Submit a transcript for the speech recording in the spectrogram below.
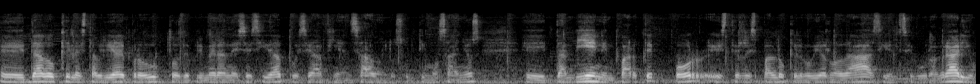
eh, dado que la estabilidad de productos de primera necesidad pues, se ha afianzado en los últimos años, eh, también en parte por este respaldo que el gobierno da hacia el seguro agrario.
